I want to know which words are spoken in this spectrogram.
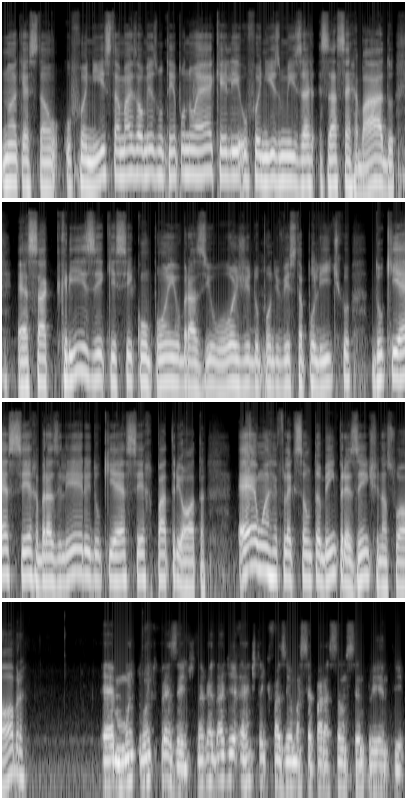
numa questão ufanista, mas ao mesmo tempo não é aquele ufanismo exacerbado, essa crise que se compõe o Brasil hoje do ponto de vista político, do que é ser brasileiro e do que é ser patriota. É uma reflexão também presente na sua obra? É muito, muito presente. Na verdade, a gente tem que fazer uma separação sempre entre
